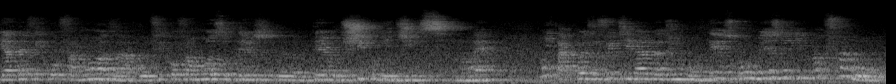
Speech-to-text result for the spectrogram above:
e até ficou famosa, ou ficou famoso o termo, o termo Chico me disse, não é? Muita coisa foi tirada de um contexto, ou mesmo ele não falou,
